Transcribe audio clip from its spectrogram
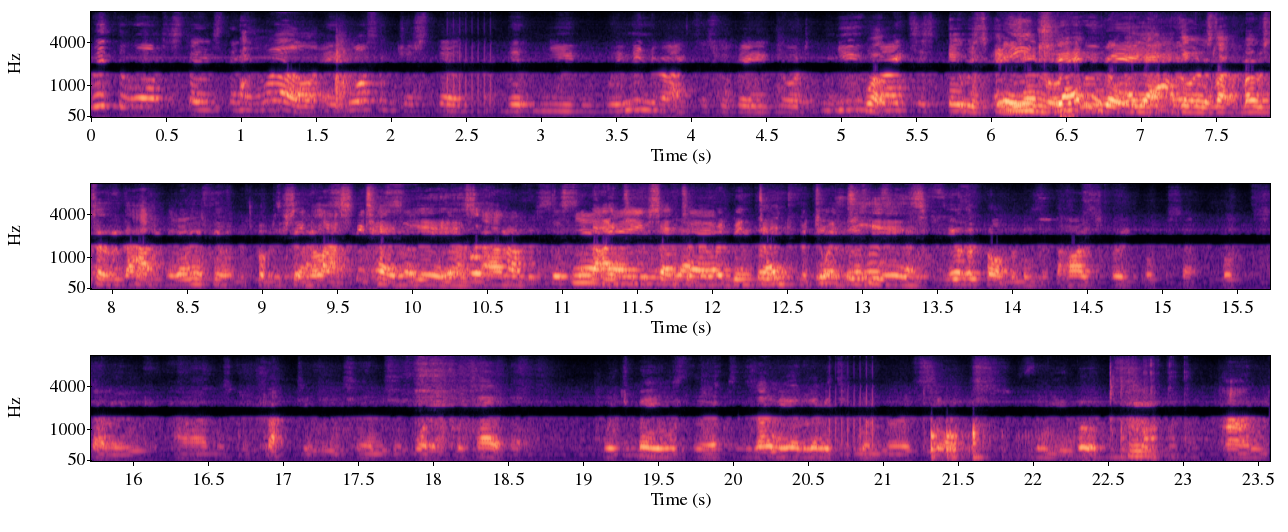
with the Waterstones thing as well, it wasn't just that that new women writers were being ignored. New Well, writers it was In in general, general. yeah. yeah, I think it was like most of them. There hadn't been anything that was published in the last Because ten years, and ninety percent of them being, had been dead for twenty uh, years. The other problem is that the high street book, book selling um, has contracted in terms of what it puts out there, which means that there's only a limited number of seats for new books, and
